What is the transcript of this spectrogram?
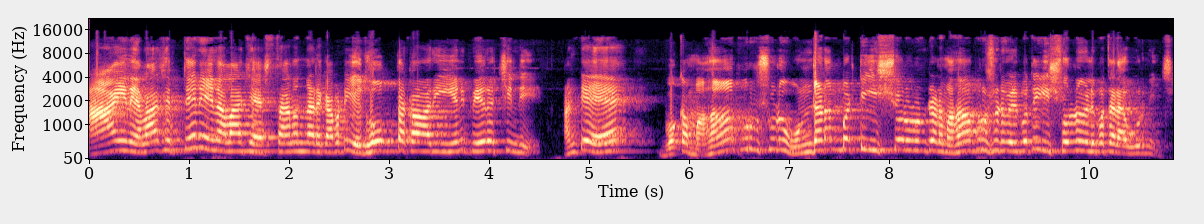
ఆయన ఎలా చెప్తే నేను అలా చేస్తానన్నాడు కాబట్టి యథోక్తకారి అని పేరు వచ్చింది. అంటే ఒక మహాపురుషుడు ఉండడం బట్టి ఈశ్వరుడు ఉంటాడు. మహాపురుషుడు వెళ్ళిపోతే ఈశ్వరుడు వెళ్ళిపోతాడు ఆ ఊరి నుంచి.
